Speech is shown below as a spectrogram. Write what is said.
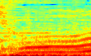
出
